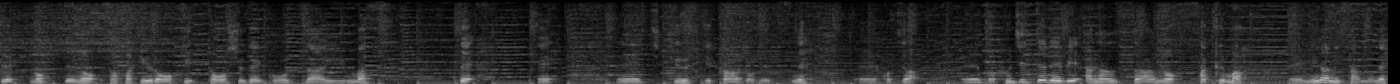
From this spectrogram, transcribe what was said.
で、ロッテの佐々木朗希投手でございます。で、え、えー、地球式カードですね、えー、こちら、えっ、ー、と、フジテレビアナウンサーの佐久間、えー、南さんのね、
